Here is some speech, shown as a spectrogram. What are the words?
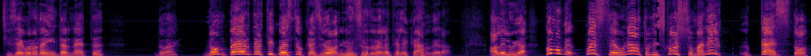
Ci seguono da internet? Dov'è? Non perderti queste occasioni, non so dov'è la telecamera. Alleluia. Comunque questo è un altro discorso, ma nel testo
